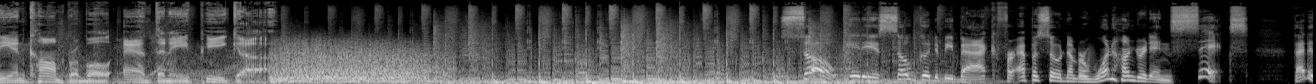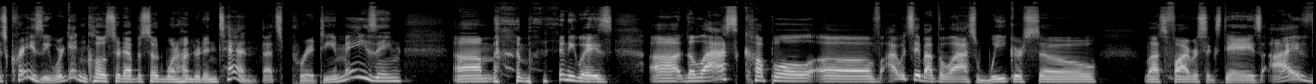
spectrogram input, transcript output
the incomparable Anthony Pica. So, it is so good to be back for episode number 106. That is crazy. We're getting closer to episode 110. That's pretty amazing. Um, but anyways, uh, the last couple of, I would say about the last week or so, last five or six days, I've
